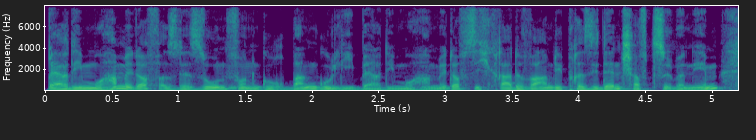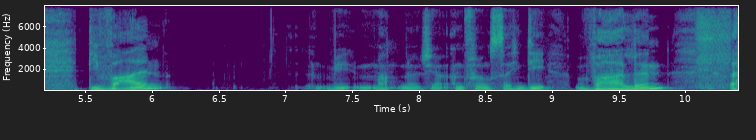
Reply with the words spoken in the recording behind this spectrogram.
Berdi Muhamedov, also der Sohn von Gurbanguly Berdi Muhamedov, sich gerade warm, die Präsidentschaft zu übernehmen. Die Wahlen wie macht natürlich Anführungszeichen, die Wahlen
